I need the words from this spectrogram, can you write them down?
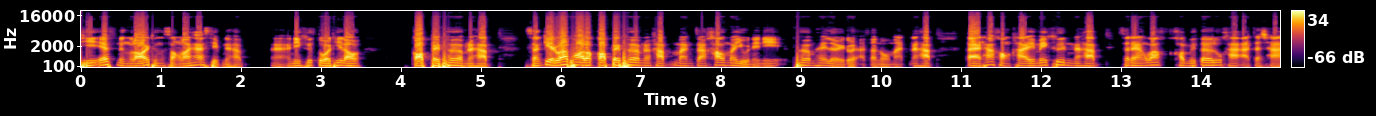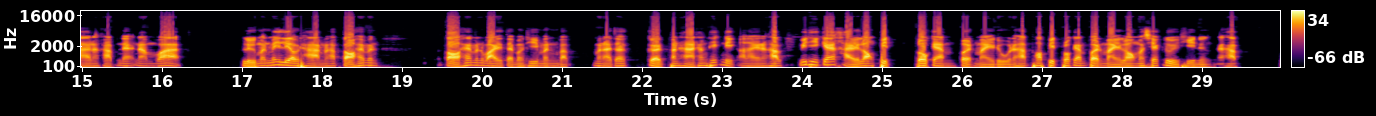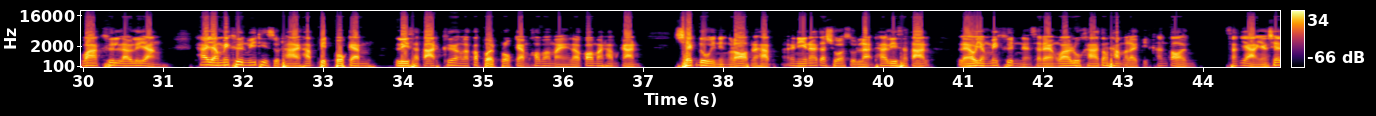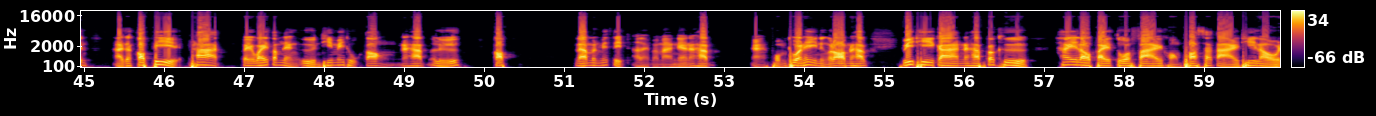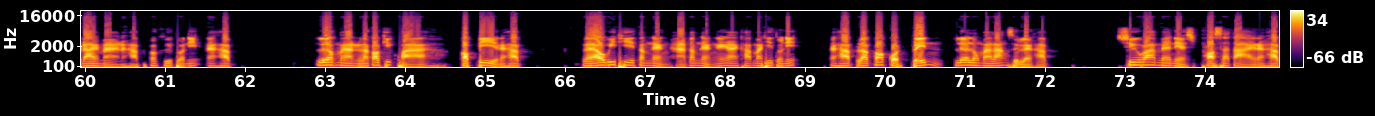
tf 100ถึง250 นะครับอ่าอันนี้คือตัวที่เราก๊อปไปเพิ่มนะครับ สังเกตว่าพอเราก๊อปไปเพิ่มนะครับ มันจะเข้ามาอยู่ในนี้เพิ่มให้เลยโดยอัตโนมัตินะครับ แต่ถ้าของใครไม่ขึ้นนะครับ แสดงว่าคอมพิวเตอร์ลูกค้าอาจจะช้านะครับ แนะนำว่า หรือมันไม่เรียวไทม์นะครับ ต่อให้มันต่อให้มันไว แต่บางทีมันแบบมันอาจจะเกิดปัญหาทางเทคนิคอะไรนะครับ วิธีแก้ไขลองปิดโปรแกรมเปิดใหม่ดูนะครับ พอปิดโปรแกรมเปิดใหม่ลองมาเช็คดูอีกทีหนึ่งนะครับ ว่าขึ้นแล้วหรือยัง ถ้ายังไม่ขึ้นวิธีสุดท้ายครับ ปิดโปรแกรมรีสตาร์ทเครื่องแล้วก็เปิดโปรแกรมเข้ามาใหม่ แล้วก็มาทำการเช็คดูอีกหนึ่งรอบนะครับ อันนี้น่าจะชัวร์สุดละถ้ารีสตาร์ท แล้วยังไม่ขึ้นเนี่ยแสดงว่าลูกค้าต้องทำอะไรผิดขั้นตอนสักอย่างอย่างเช่น อาจจะ Copy พลาดไปไว้ตำแหน่งอื่นที่ไม่ถูกต้องนะครับ หรือ Cop แล้วมันไม่ติดอะไรประมาณนี้นะครับอ่าผมทวนให้อีกหนึ่งรอบนะครับ วิธีการนะครับก็คือให้เราไปตัวไฟล์ของ p r o s t y l e ที่เราได้มานะครับ ก็คือตัวนี้นะครับ เลือกมันแล้วก็คลิกขวา Copy นะครับ แล้ววิธีตำแหน่งหาตำแหน่งง่ายๆครับ มาที่ตัวนี้นะครับ แล้วก็กด print เลื่อนลงมาล่างสุดเลยครับ ชื่อว่า manage p r o style นะครับ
